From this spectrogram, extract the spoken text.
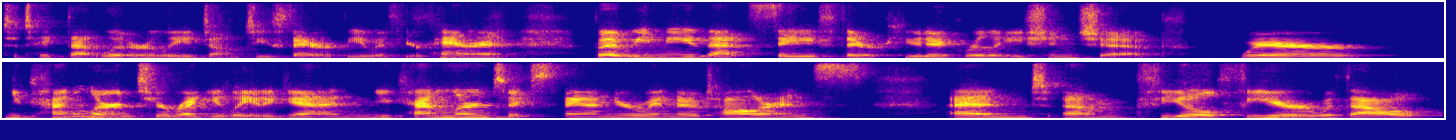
to take that literally, don't do therapy with your parent, but we need that safe therapeutic relationship where you can learn to regulate again. You can learn to expand your window tolerance and um, feel fear without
